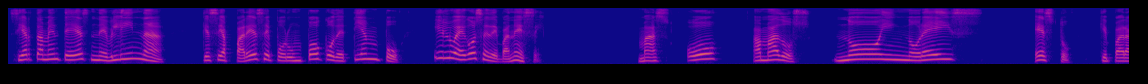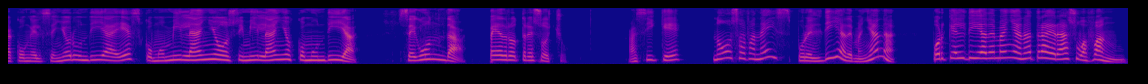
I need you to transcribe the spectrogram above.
Ciertamente es neblina que se aparece por un poco de tiempo y luego se desvanece. Mas Oh, amados, no ignoréis esto, que para con el Señor un día es como mil años y mil años como un día. Segunda, Pedro 3.8. Así que no os afanéis por el día de mañana, porque el día de mañana traerá su afán.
